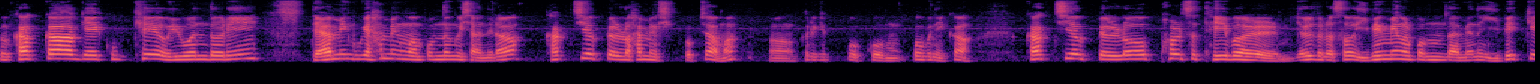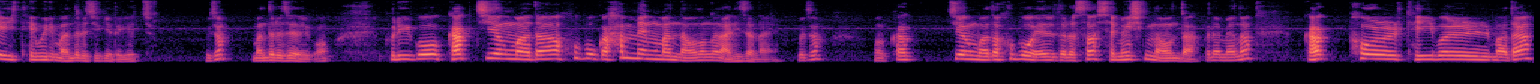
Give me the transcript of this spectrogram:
그 각각의 국회의원들이 대한민국에 한 명만 뽑는 것이 아니라 각 지역별로 한 명씩 뽑죠 아마? 어, 그렇게 뽑고 뽑으니까 각 지역별로 펄스 테이블 예를 들어서 200명을 뽑는다면 200개의 테이블이 만들어지게 되겠죠. 그죠? 만들어져야 되고. 그리고 각 지역마다 후보가 한 명만 나오는 건 아니잖아요. 그죠? 어, 각 지역마다 후보 예를 들어서 3명씩 나온다. 그러면은 각 폴 테이블마다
